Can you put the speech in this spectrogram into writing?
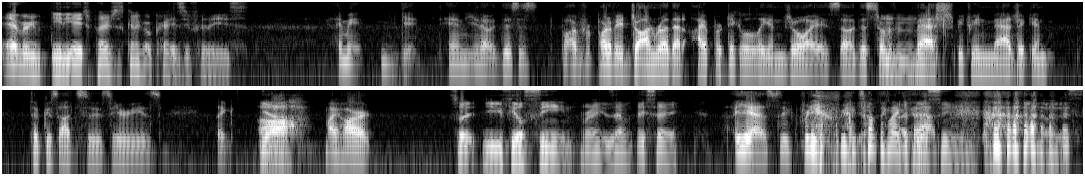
every EDH player is just gonna go crazy for these. I mean, and you know, this is part of, a genre that I particularly enjoy. So this sort of mesh between Magic and Tokusatsu series, like, Yeah. ah, my heart. So you feel seen, right? Is that what they say? Yes, pretty something like I that. seen. Feel noticed.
